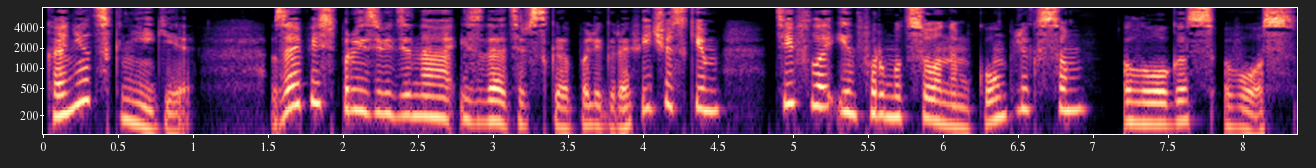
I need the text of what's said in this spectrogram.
Конец книги. Запись произведена издательско-полиграфическим тифлоинформационным комплексом «Логос ВОЗ».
